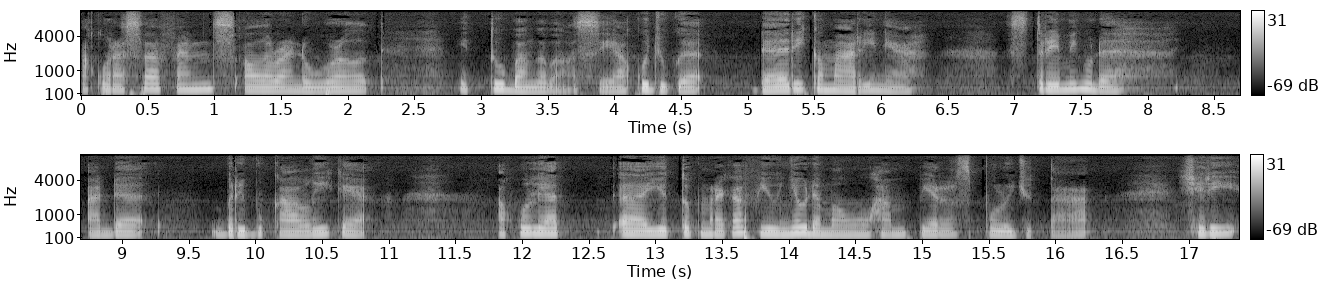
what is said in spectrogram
aku rasa fans all around the world itu bangga banget sih. Aku juga dari kemarin ya streaming udah ada beribu kali kayak aku lihat uh, YouTube mereka viewnya udah mau hampir 10 juta. Jadi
